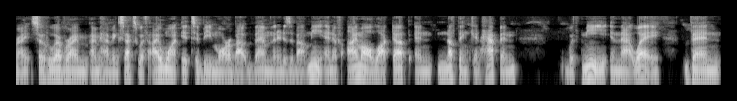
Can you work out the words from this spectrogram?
right? So whoever i'm i'm having sex with i want it to be more about them than it is about me. And if i'm all locked up and nothing can happen with me in that way then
